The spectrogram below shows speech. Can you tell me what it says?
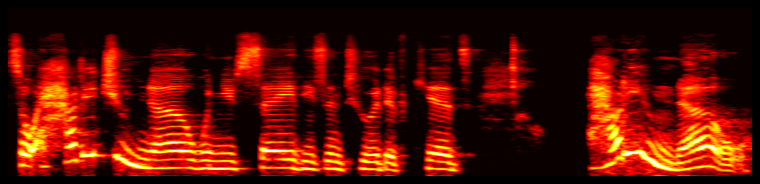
So how did you know when you say these intuitive kids? How do you know?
